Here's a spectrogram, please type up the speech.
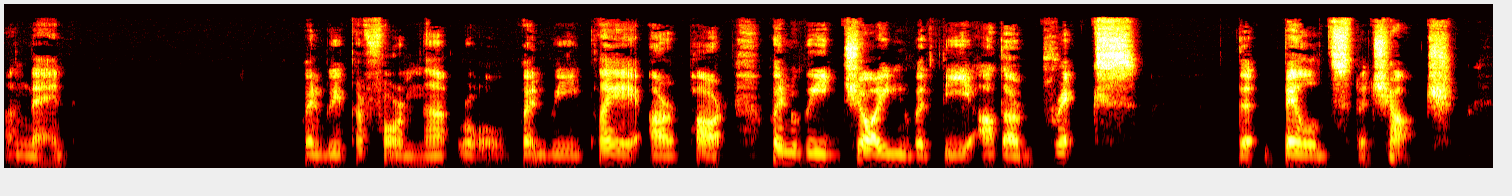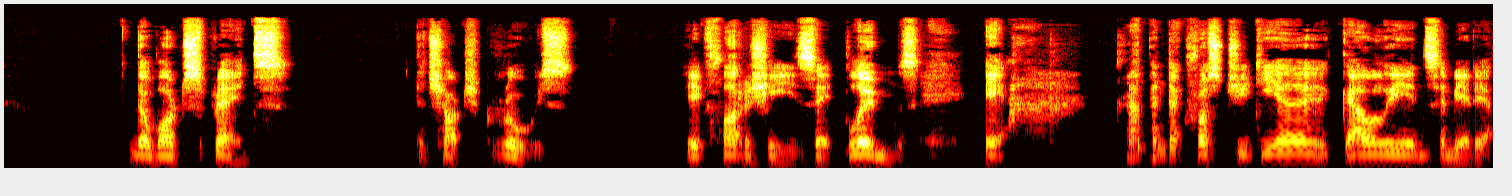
And then, when we perform that role, when we play our part, when we join with the other bricks that builds the church, the word spreads, the church grows, it flourishes, it blooms. It happened across Judea, Galilee, and Samaria.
